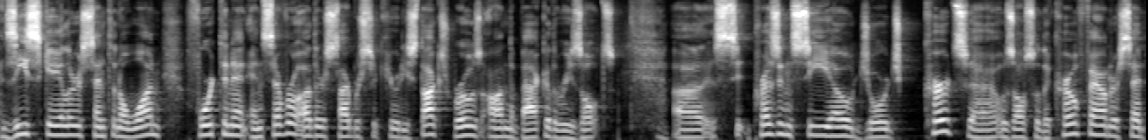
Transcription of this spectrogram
Zscaler, Sentinel One, Fortinet, and several other cybersecurity stocks rose on the back of the results. Uh, C- President CEO George Kurtz, uh, was also the co-founder, said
